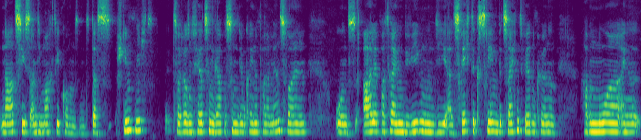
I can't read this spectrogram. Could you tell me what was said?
Nazis an die Macht gekommen sind. Das stimmt nicht. 2014 gab es in der Ukraine Parlamentswahlen und alle Parteien und Bewegungen, die als rechtsextrem bezeichnet werden können, haben nur eine,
